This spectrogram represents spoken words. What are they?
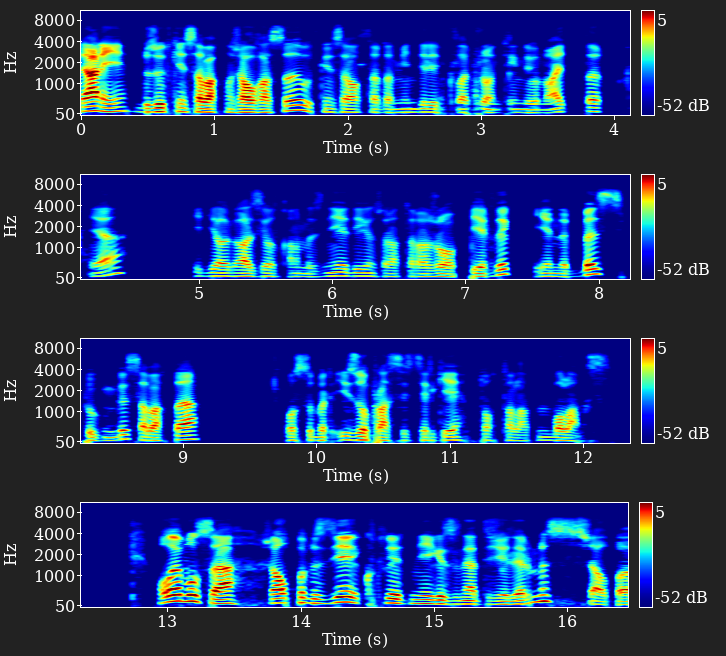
Яғни біз өткен сабақтың жалғасы өткен сабақтарда менделеев клапейрон теңдеуін айттық иә? Идеал газ деп отқанымыз не деген сұрақтарға жауап бердік. Енді біз бүгінгі сабақта осы бір изопроцестерге тоқталатын боламыз. Олай болса жалпы бізде күтілетін негізгі нәтижелеріміз жалпы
